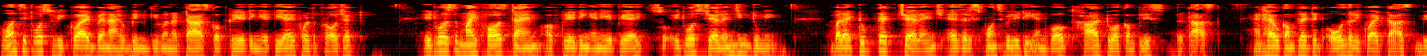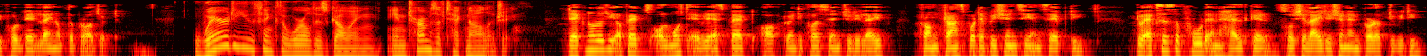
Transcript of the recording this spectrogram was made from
Once it was required when I have been given a task of creating API for the project. It was my first time of creating any API, so it was challenging to me. But I took that challenge as a responsibility and worked hard to accomplish the task and have completed all the required tasks before deadline of the project. Where do you think the world is going in terms of technology? Technology affects almost every aspect of 21st century life, from transport efficiency and safety to access to food and healthcare, socialization and productivity.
